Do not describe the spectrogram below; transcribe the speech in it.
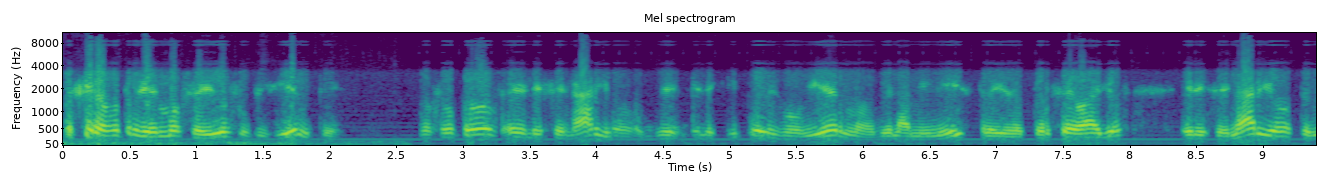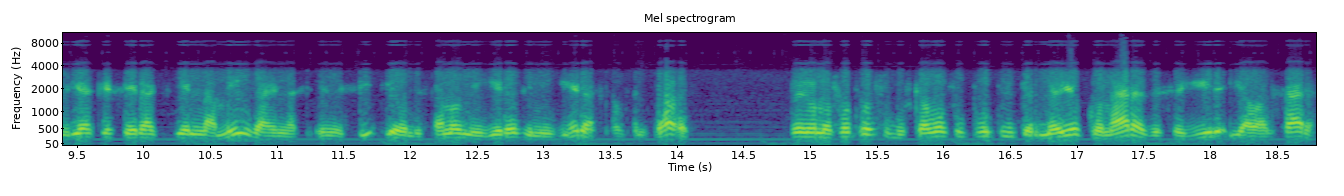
Es que nosotros ya hemos cedido suficiente. Nosotros, el escenario del equipo de gobierno, de la ministra y del doctor Ceballos, el escenario tendría que ser aquí en La Minga, en, en el sitio donde están los migueros y migueras concentrados pero nosotros buscamos un punto intermedio con aras de seguir y avanzar.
